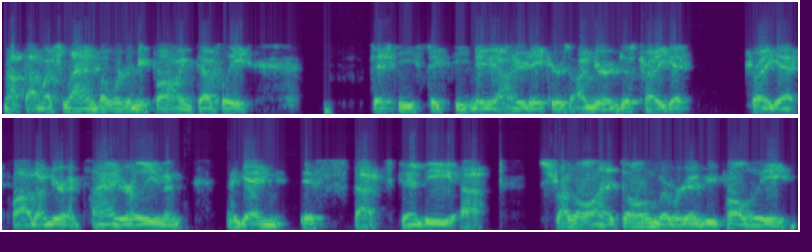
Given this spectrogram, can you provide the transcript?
not that much land, but we're going to be plowing definitely 50, 60, maybe 100 acres under, just try to get try to get plowed under and planted early. Then again, if that's going to be a struggle on its own, where we're going to be probably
